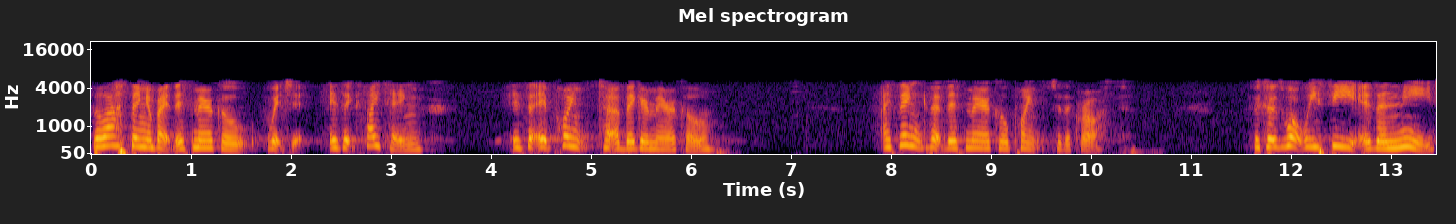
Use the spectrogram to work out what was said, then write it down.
The last thing about this miracle, which is exciting, is that it points to a bigger miracle. I think that this miracle points to the cross. Because what we see is a need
